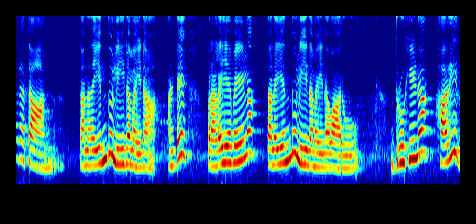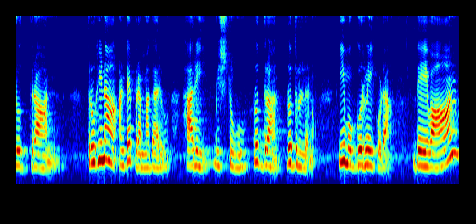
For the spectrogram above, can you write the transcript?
భరతాన్ తన ఎందు లీనమైన అంటే ప్రళయవేళ తన ఎందు లీనమైన వారు. ద్రుహిణ హరి రుద్రాన్. ద్రుహిణ అంటే బ్రహ్మగారు హరి విష్ణువు రుద్రాన్ రుద్రులను. ఈ ముగ్గురిని కూడా దేవాన్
